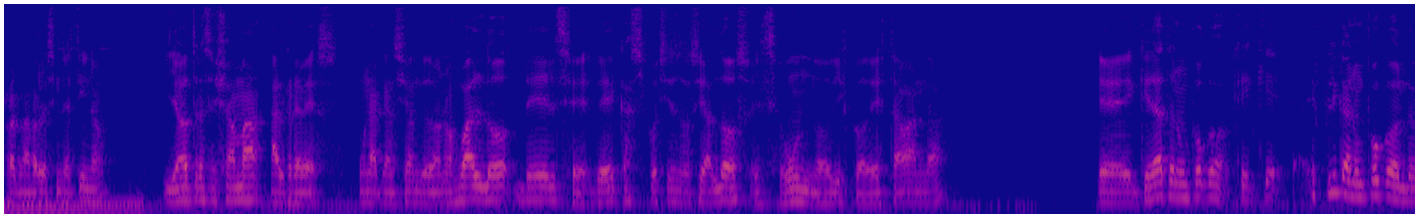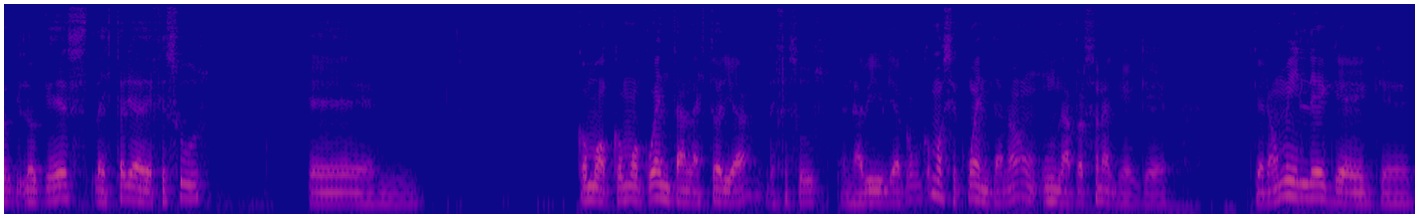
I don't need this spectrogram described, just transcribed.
Rock and Roll sin Destino. Y la otra se llama Al Revés, una canción de Don Osvaldo del de Casi Justicia Social 2, el segundo disco de esta banda. Eh, que datan un poco, que, que explican un poco lo, lo, que es la historia de Jesús. Eh, cómo, cómo, cuentan la historia de Jesús en la Biblia, cómo, cómo se cuenta, ¿no? Una persona que, que que era humilde, que,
